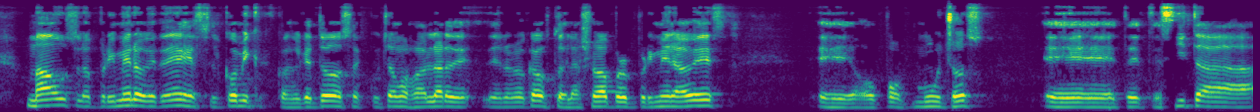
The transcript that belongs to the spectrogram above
mouse, lo primero que tenés es el cómic con el que todos escuchamos hablar del holocausto de la Shoah por primera vez, eh, o por muchos, eh, te, cita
